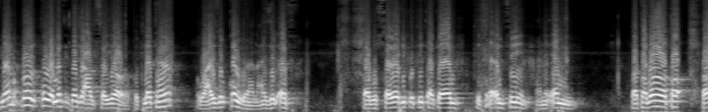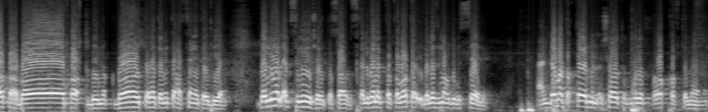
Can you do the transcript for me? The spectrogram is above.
ما مقدار القوة التي تجعل سيارة كتلتها؟ هو عايز القوة يعني عايز ال F. طب والسيارة دي كتلتها كام؟ كتلتها 2000 يعني m. تتباطأ تتباطأ بمقدار 3 متر على الثانية تربيع. ده اللي هو ال acceleration التسارع بس خلي بالك تتباطأ يبقى لازم أخده بالسالب. عندما تقترب من إشارة المرور لتتوقف تماما.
